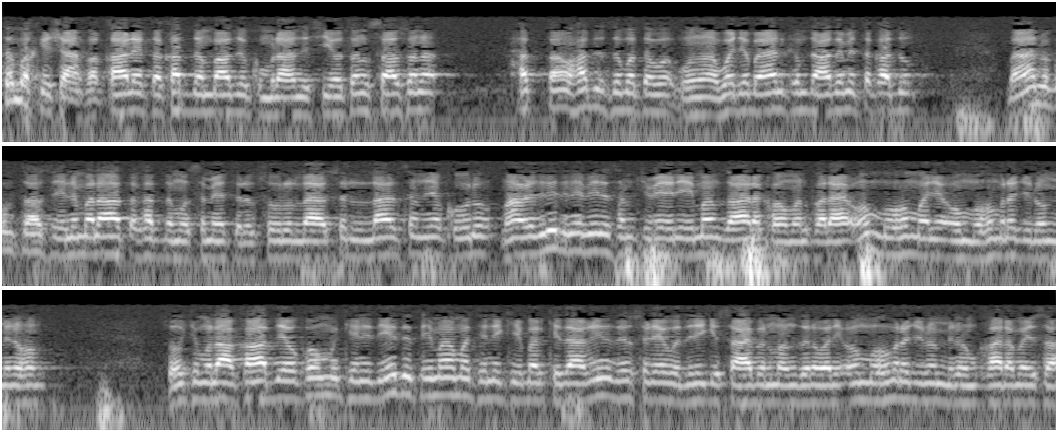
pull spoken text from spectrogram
تمخشان فقال تقدم بعضكم ران سیوتن ساسنا حتى حدث دمت وجه بیان کم دا عدم تقدم. بیان وکم تاس علم لا تقدم سمیت رسول اللہ صلی اللہ علیہ وسلم یقولو، ما وردرید نبیر سمچ میری من زار قوما، فلا امهم ولی امهم رجل منهم سوچ ملاقات دے قوم کی نے دے تے امامت نے کہ بلکہ داغین دے سڑے ودری کی صاحب المنظر ولی امهم رجل منهم قال بیسا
